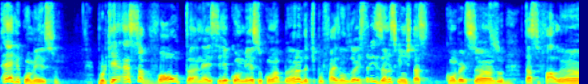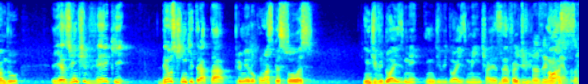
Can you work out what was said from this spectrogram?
é recomeço. Porque essa volta, né, esse recomeço com a banda, tipo, faz uns dois, três anos que a gente está conversando, está se falando. E a gente vê que Deus tinha que tratar primeiro com as pessoas, individualmente. individualmente olha, essa foi de. Doze Nossa!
